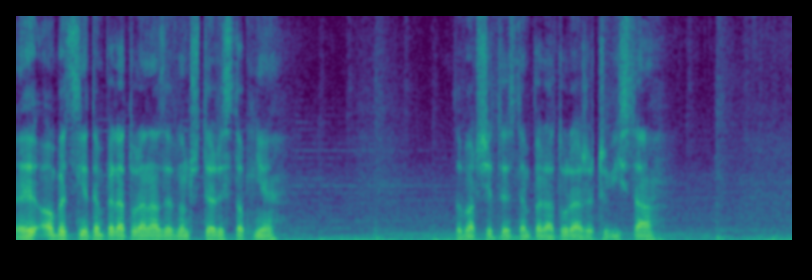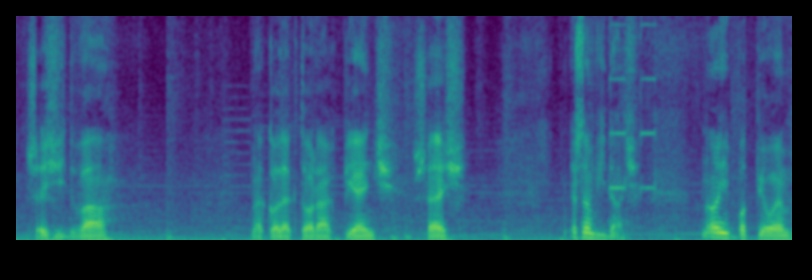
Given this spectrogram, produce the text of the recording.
Yy, Obecnie temperatura na zewnątrz 4 stopnie. Zobaczcie, to jest temperatura rzeczywista. 6,2 na kolektorach 5, 6. Zresztą widać. No i podpiąłem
